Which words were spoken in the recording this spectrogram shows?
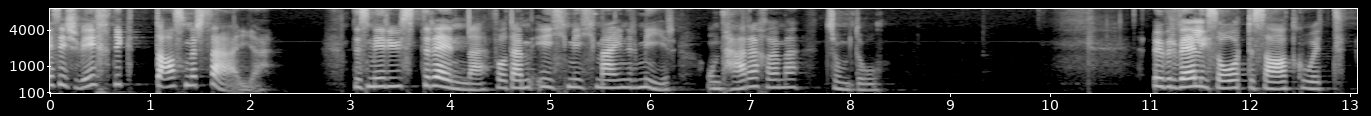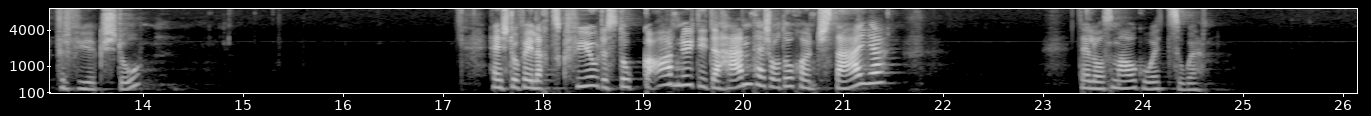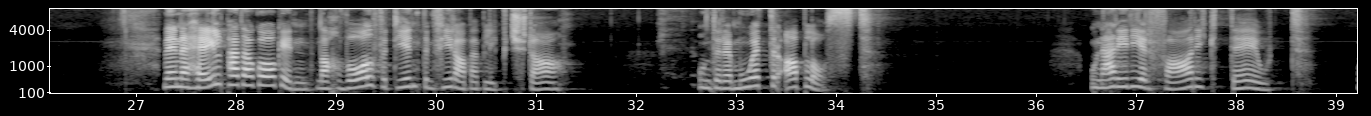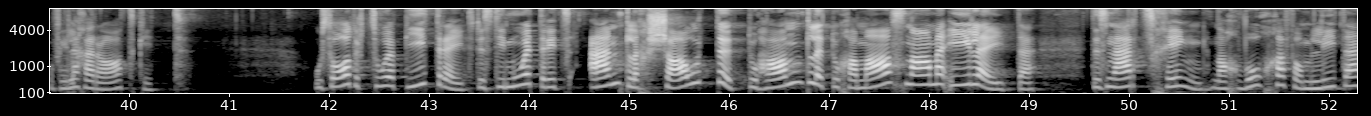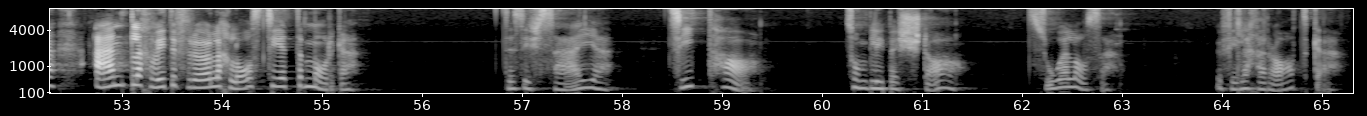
Es ist wichtig, dass wir säen. Dass wir uns trennen von dem Ich, mich, meiner, mir und herkommen zum Du. Über welche Sorte Saatgut verfügst du? Hast du vielleicht das Gefühl, dass du gar nichts in der Hand hast, was du säen könntest? Dann lass mal gut zu. Wenn eine Heilpädagogin nach wohlverdientem Feierabend bleibt stehen und eine Mutter ablässt, und er ihre Erfahrung teilt und vielleicht einen Rat gibt. Und so dazu beiträgt, dass die Mutter jetzt endlich schaltet und handelt und Massnahmen einleiten kann, dass das Kind nach Wochen vom Leiden endlich wieder fröhlich loszieht am Morgen. Das ist Säen. Zeit haben, zum bleiben stehen, zuhören und vielleicht einen Rat geben.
